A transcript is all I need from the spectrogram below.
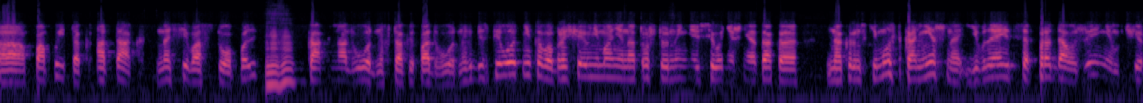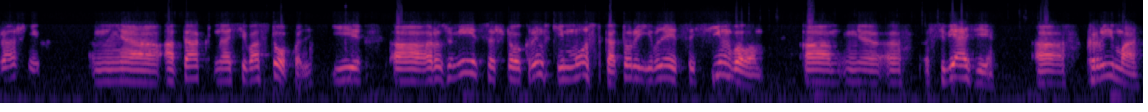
Э, попыток атак на Севастополь, угу. как надводных, так и подводных беспилотников. Обращаю внимание на то, что ныне сегодняшняя атака на Крымский мост, конечно, является продолжением вчерашних э, атак на Севастополь. И э, разумеется, что Крымский мост, который является символом связи Крыма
